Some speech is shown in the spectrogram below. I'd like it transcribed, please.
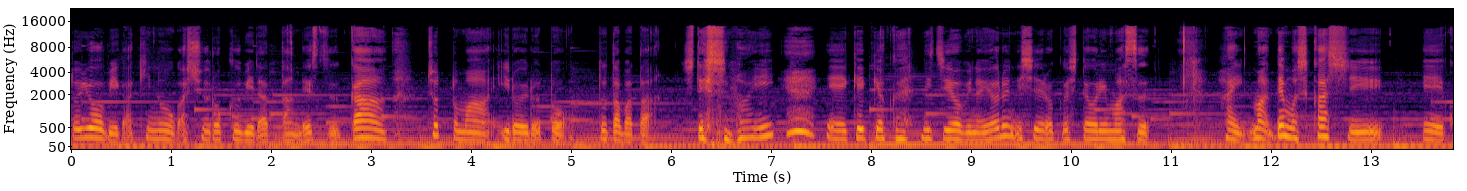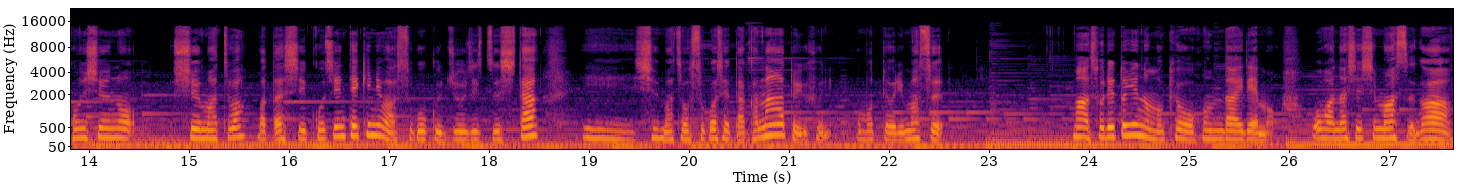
土曜日が昨日が収録日だったんですがちょっとまあいろいろとドタバタしてしまい、えー、結局日曜日の夜に収録しておりますはいまあでもしかし、えー、今週の週末は私個人的にはすごく充実した、えー、週末を過ごせたかなというふうに思っております。まあそれというのも今日本題でもお話ししますが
